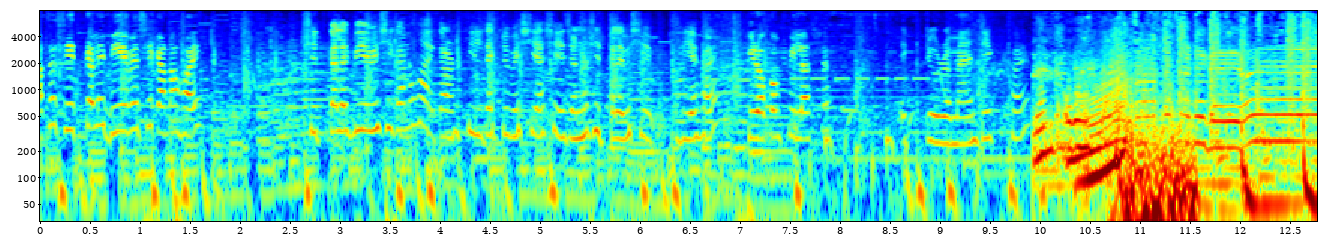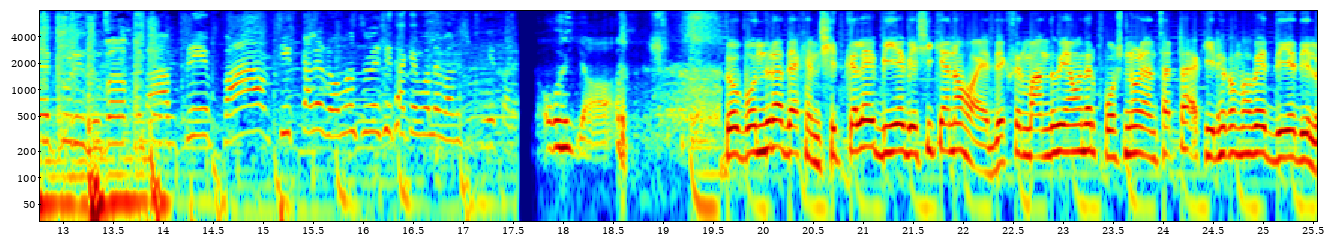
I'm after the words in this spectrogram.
আচ্ছা শীতকালে বিয়ে বেশি কেন হয়? শীতকালে বিয়ে বেশি কেন হয়? কারণ ফিলটা একটু বেশি আসে এই জন্য শীতকালে বেশি বিয়ে হয়। কীরকম ফিল আসে? একটু রোমান্টিক হয়। বাপরে বাপ শীতকালে রোমান্স বেশি থাকে বলে মানুষ বিয়ে করে। তো বন্ধুরা দেখেন শীতকালে বিয়ে বেশি কেন হয়? দেখছেন বান্ধবী আমাদের প্রশ্নের অ্যান্সারটা কীরকম ভাবে দিয়ে দিল।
